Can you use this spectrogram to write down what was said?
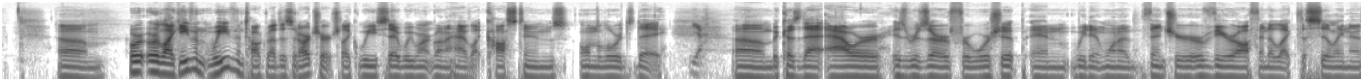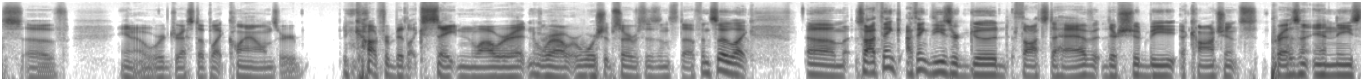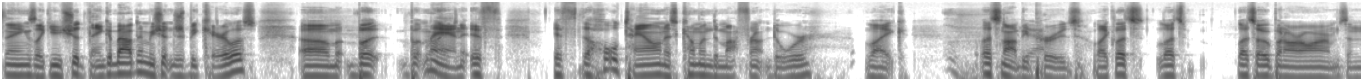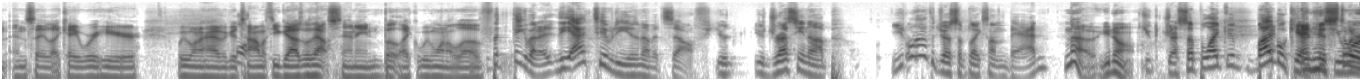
right. Um, or, or like even we even talked about this at our church. Like we said we weren't going to have like costumes on the Lord's Day Yeah. um, because that hour is reserved for worship, and we didn't want to venture or veer off into like the silliness of, you know, we're dressed up like clowns or, God forbid, like Satan while we're at where our worship services and stuff. And so like, um, so I think I think these are good thoughts to have. There should be a conscience present in these things. Like you should think about them. You shouldn't just be careless. Um, but but man, if if the whole town is coming to my front door, like let's not be Yeah. prudes. Like let's let's let's open our arms and, and say like, hey, we're here. We want to have a good Well- time with you guys without sinning, but like we want to love. But think about it. The activity in and of itself. You're you're dressing up. You don't have to dress up like something bad. No, you don't. You could dress up like a Bible character. and if you to be-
